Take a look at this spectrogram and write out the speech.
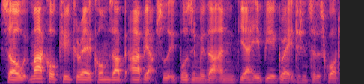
So if Marco Cucurella comes, I'd, I'd be absolutely buzzing with that, and yeah, he'd be a great addition to the squad.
